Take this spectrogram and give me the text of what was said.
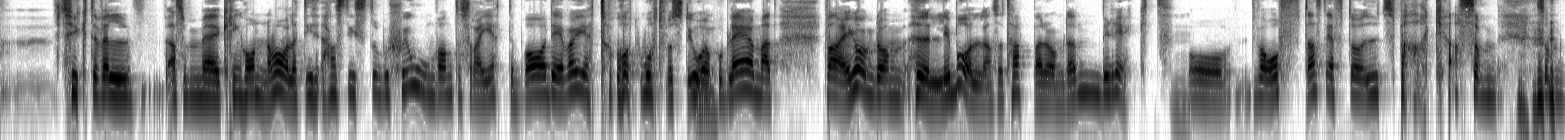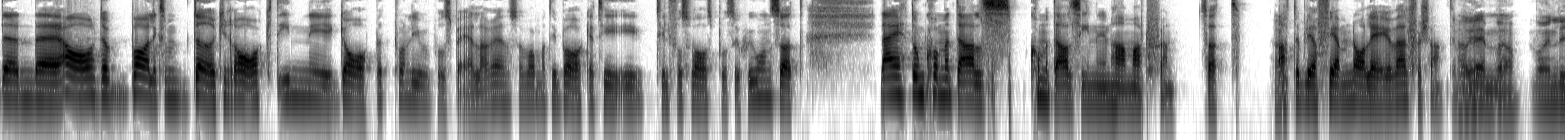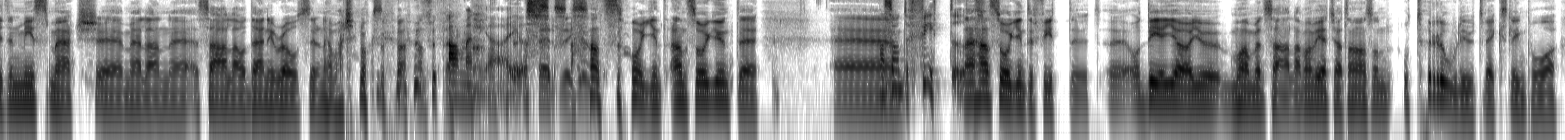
tyckte väl, alltså med, kring honom var väl att di, hans distribution var inte sådär jättebra. Det var ju ett av Watfords stora mm. problem att varje gång de höll i bollen så tappade de den direkt. Mm. Och det var oftast efter utsparkar som, som den, eh, ja, det bara liksom dök rakt in i gapet på en Liverpool-spelare. Så var man tillbaka till, till försvarsposition. Så att nej, de kom inte alls, kom inte alls in i den här matchen. Så att att det blir 5-0 är ju välförtjänt. Det var, ju, var, var en liten mismatch eh, mellan eh, Salah och Danny Rose i den här matchen också. han, ja, men ja, just. Han, såg inte, han såg ju inte... Eh, han såg inte fit ut. Nej, han såg inte fit ut. Eh, och det gör ju Mohamed Salah. Man vet ju att han har en sån otrolig utväxling på,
